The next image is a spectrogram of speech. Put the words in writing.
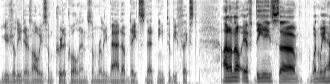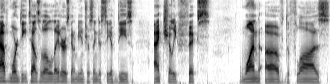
usually there's always some critical and some really bad updates that need to be fixed. I don't know if these, uh, when we have more details a little later, it's going to be interesting to see if these actually fix one of the flaws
